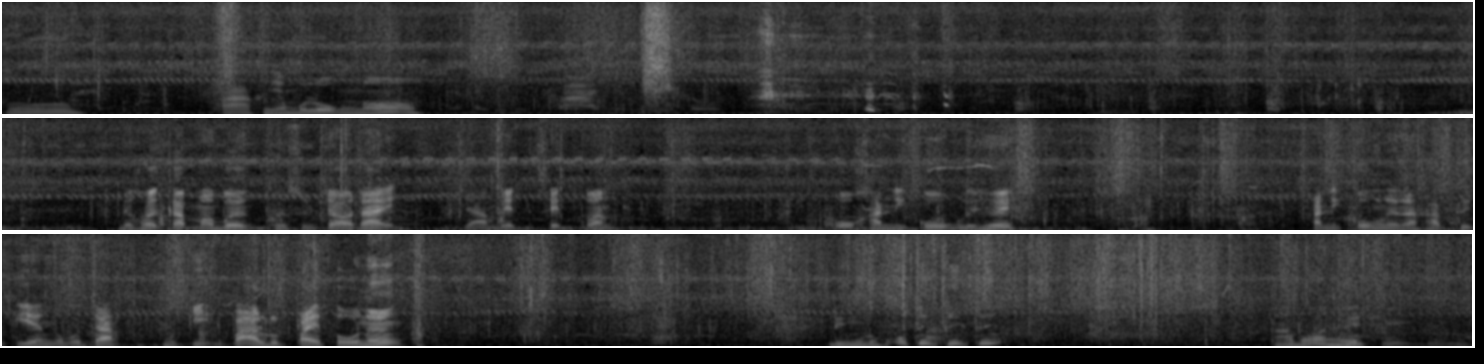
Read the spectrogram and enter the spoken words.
โอ้ยปลาก็ยังบ่ลงเนาะเดี๋ยวค่อยกลับมาเบิ่งเผื่อสุนเจ้าได้ ยามเบ็ดเสร็จก่อนโอ้คันนี้โกงเลยเฮ้ยคันนี้โกงเลยนะครับถึกเอียงกับโบจักเมื่อกี้ปลาหลุดไปตัวนึงดึงมาลงโอ้ถึกถึกถึกปลาบ้อนเฮ้ยถีบอยู่นี่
